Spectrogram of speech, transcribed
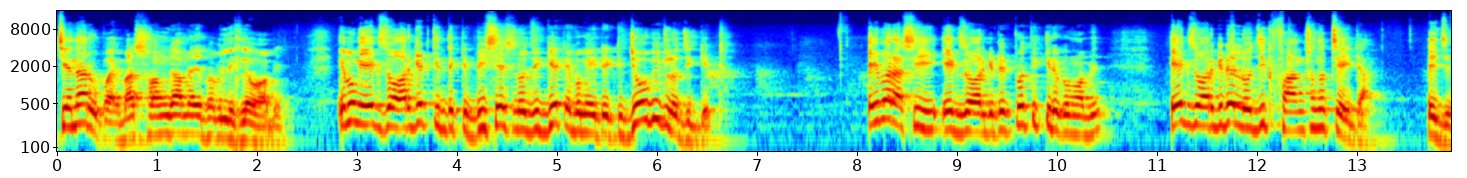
চেনার উপায় বা সংজ্ঞা আমরা এভাবে লিখলেও হবে। এবং এক্স অর গেট কিন্তু একটি বিশেষ লজিক গেট এবং এটি একটি যৌগিক লজিক গেট এবার আসি এক্স অর গেটের প্রতীক কীরকম হবে? এক্স অর গেটের লজিক ফাংশন হচ্ছে এইটা। এই যে,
